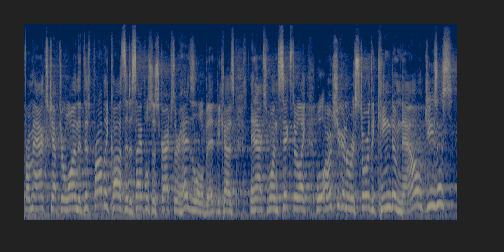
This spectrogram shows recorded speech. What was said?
from Acts chapter 1 that this probably caused the disciples to scratch their heads a little bit because in Acts 1 6, they're like, Well, aren't you going to restore the kingdom now, Jesus?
